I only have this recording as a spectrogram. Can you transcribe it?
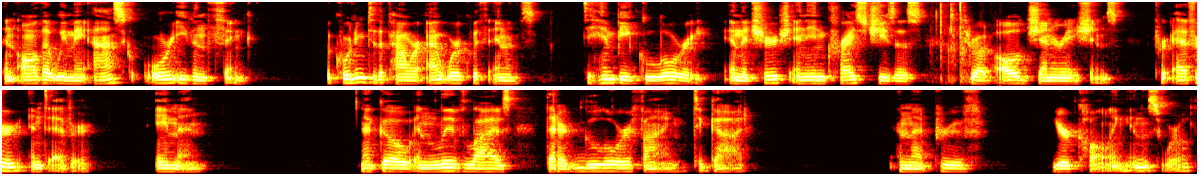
than all that we may ask or even think, according to the power at work within us, to him be glory in the church and in Christ Jesus throughout all generations, forever and ever. Amen. Now go and live lives that are glorifying to God and that prove your calling in this world.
